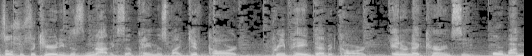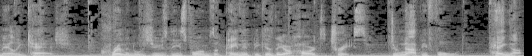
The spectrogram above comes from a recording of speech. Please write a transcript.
Social Security does not accept payments by gift card, prepaid debit card, internet currency, or by mailing cash. Criminals use these forms of payment because they are hard to trace. Do not be fooled. Hang up.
